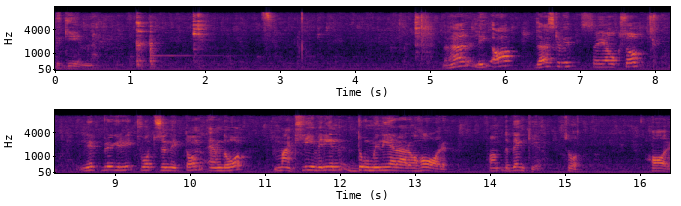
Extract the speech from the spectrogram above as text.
begin. Den här, ja, där ska vi säga också. Nytt bryggeri 2019 ändå. Man kliver in, dominerar och har. Fan, det blänker ju. Så. Har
